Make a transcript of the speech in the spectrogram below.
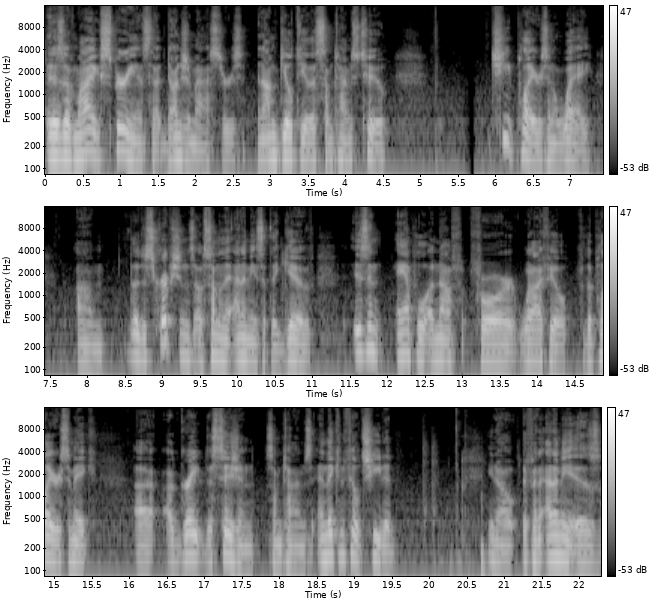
It is of my experience that dungeon masters, and I'm guilty of this sometimes too, cheat players in a way. Um, the descriptions of some of the enemies that they give isn't ample enough for what I feel for the players to make uh, a great decision sometimes, and they can feel cheated. You know, if an enemy is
